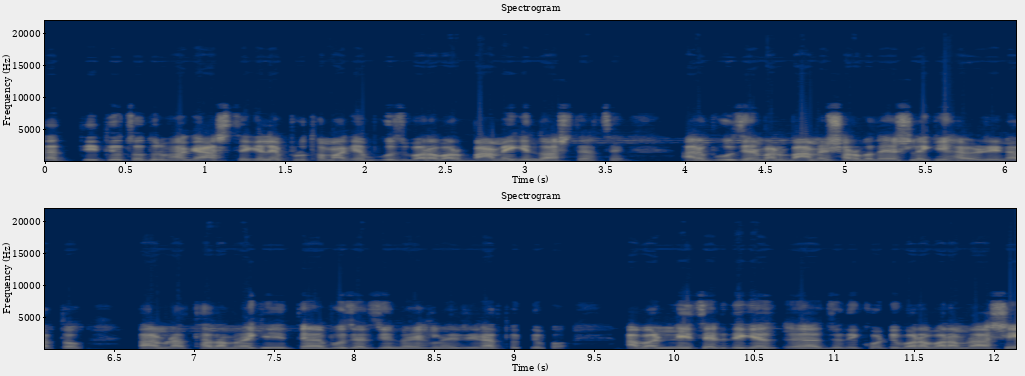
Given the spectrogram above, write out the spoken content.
তার তৃতীয় চতুর্ভাগে আসতে গেলে প্রথম আগে ভুজ বরাবর বামে কিন্তু আসতে হচ্ছে। আর ভুজের মান বামে সর্বদাই আসলে কি হয়? ঋণাত্মক। তার মানে অর্থাৎ আমরা কি ভুজের চিহ্ন এখানে ঋণাত্মক দেব। আবার নিচের দিকে যদি কোটি বরাবর আমরা আসি,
